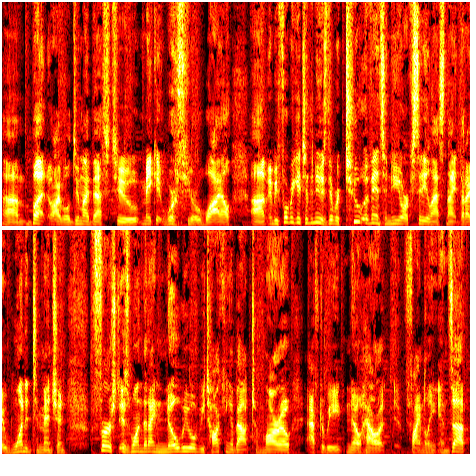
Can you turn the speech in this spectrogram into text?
Um, but I will do my best to make it worth your while. Um, and before we get to the news, there were two events in New York City last night that I wanted to mention. First is one that I know we will be talking about tomorrow after we know how it finally ends up.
